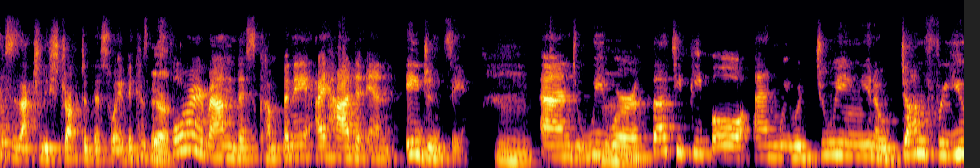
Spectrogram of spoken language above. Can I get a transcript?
this is actually structured this way because Yeah. before i ran this company i had an agency Mhm. and we were 30 people and we were doing you know done for you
